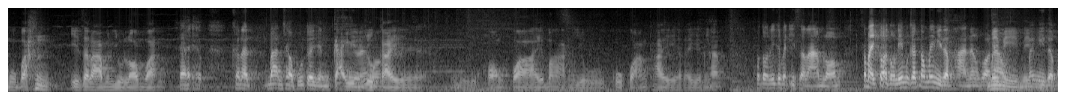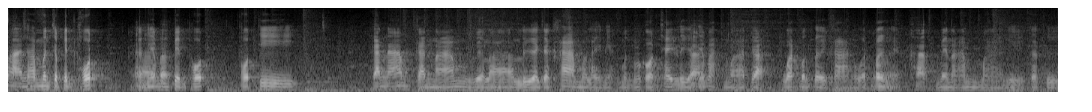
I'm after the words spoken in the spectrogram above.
หมู่บ้าน อิสลามมันอยู่ล้อมวัดใช่ครับขนาดบ้านชาวพุทธก็ยังไกลอยู่นะอยู่ไกลอยู่คลองควายบ้างอยู่กูขวางไทยอะไรอย่างนี้ ครับเพ ราะตรงนี้จะเป็นอิสลามล้อม สมัยก่อนตรงนี้มันก็ต้องไม่มีสะพานนะหลวงพ่อไม่มีเนาะไม่มีสะพาน ใช่มันจะเป็นทศอ่า อันเนี้ยมันเป็นทศทศที่กันน้ำการน้ำเวลาเรือจะข้ามอะไรเนี่ย มันเมื่อก่อนใช้เรือครับ ใช่ปะมาจากวัดบางเตยกลางวัดเปิ้งเนี่ยครับ แม่น้ำมานี่ก็คือ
